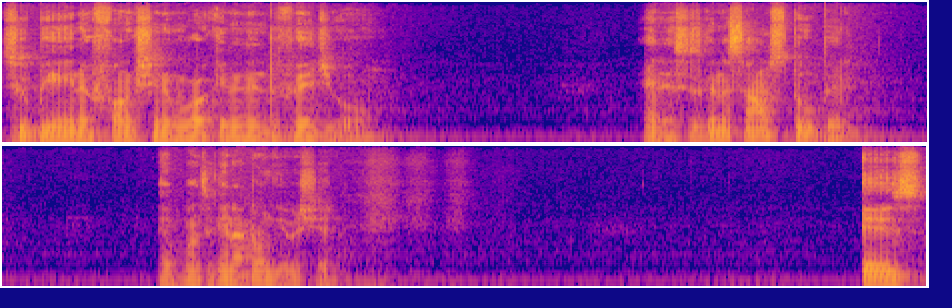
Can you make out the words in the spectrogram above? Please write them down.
to being a functioning, working individual. And this is gonna sound stupid. And once again, I don't give a shit. Is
